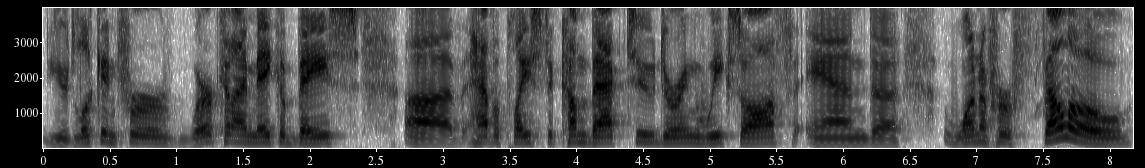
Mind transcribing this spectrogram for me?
you're looking for where can I make a base, uh, have a place to come back to during the weeks off, and uh, one of her fellow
